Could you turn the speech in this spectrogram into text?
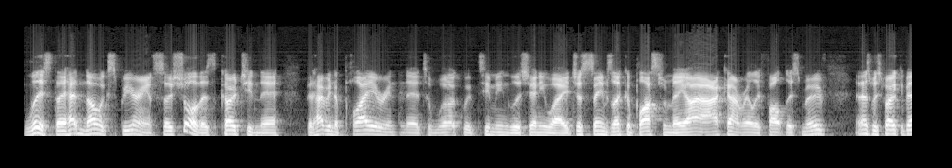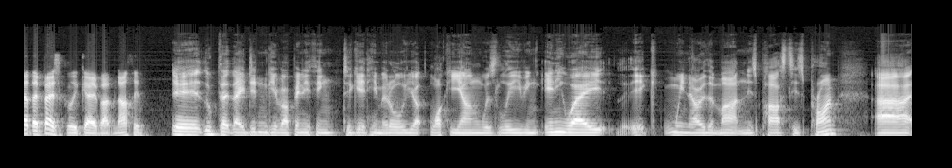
list? They had no experience. So sure, there's coach in there, but having a player in there to work with Tim English anyway just seems like a plus for me. I, I can't really fault this move. And as we spoke about, they basically gave up nothing. It looked like they didn't give up anything to get him at all. Lachie Young was leaving anyway. It, we know that Martin is past his prime. Uh,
